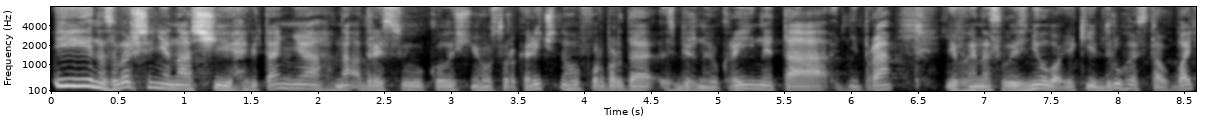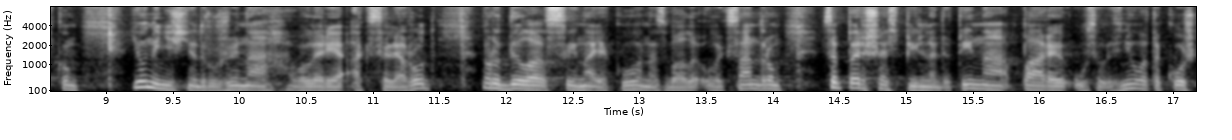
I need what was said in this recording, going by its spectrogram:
І на завершення наші вітання на адресу колишнього 40-річного форварда збірної України та Дніпра Євгена Селезньова, який друга став батьком. Його нинішня дружина Валерія Акселярод народила сина, якого назвали Олександром. Це перша спільна дитина пари у Селезньова. Також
